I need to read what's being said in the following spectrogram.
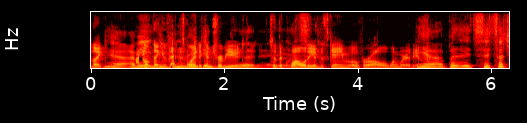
like Yeah, I I, don't think that's going to contribute good. to the It's- quality of this game overall, one way or the other. Yeah, but it's it's such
